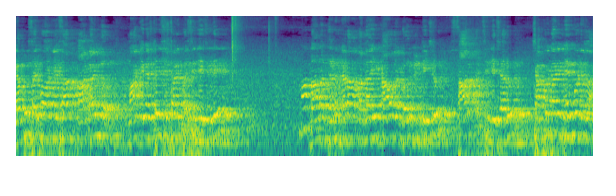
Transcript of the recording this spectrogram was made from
డబ్బులు సరిపోవట్లేదు సార్ ఆ టైంలో మాకు ఈ రెస్టారెంట్ సిస్టాన్ని పరిచయం చేసింది మా బాబా జడ జడ అన్నయ్య కావాల గవర్నమెంట్ టీచరు సార్ పరిచయం చేశారు చెప్పగానే మేము కూడా వెళ్ళా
